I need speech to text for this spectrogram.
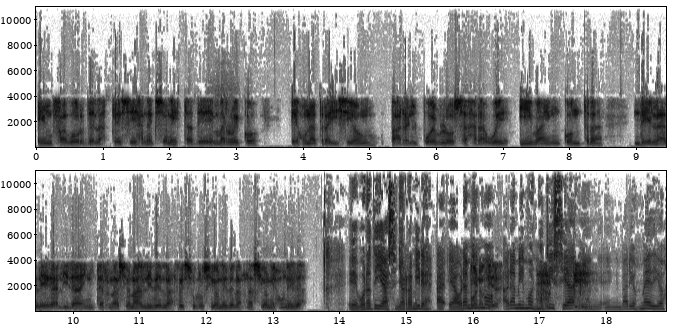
en favor de las tesis anexionistas de Marruecos es una traición para el pueblo saharaui y va en contra de la legalidad internacional y de las resoluciones de las Naciones Unidas. Eh, buenos días, señor Ramírez. Ah, eh, ahora, mismo, ahora mismo es noticia en, en, varios medios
